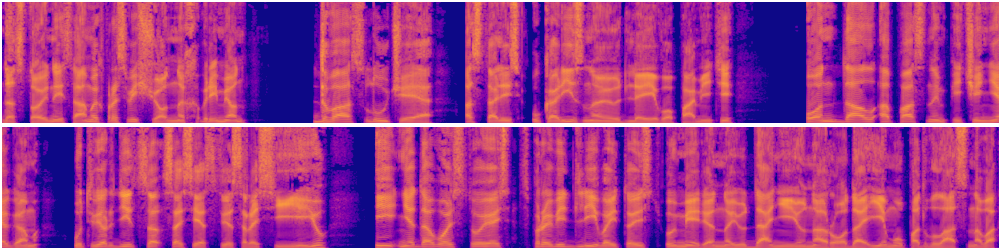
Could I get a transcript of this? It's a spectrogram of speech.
достойный самых просвещенных времен. Два случая остались укоризною для его памяти. Он дал опасным печенегам утвердиться в соседстве с Россией и, недовольствуясь справедливой, то есть умеренную данию народа ему подвластного,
